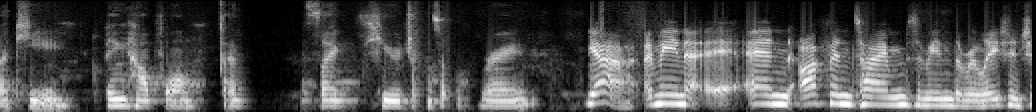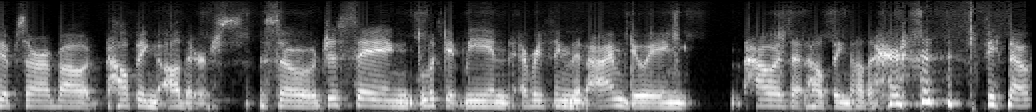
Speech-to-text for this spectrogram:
a key. Being helpful. That's like huge, right? Yeah, I mean, and oftentimes, I mean, the relationships are about helping others. So just saying, "Look at me and everything that I'm doing." How is that helping others? you know,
